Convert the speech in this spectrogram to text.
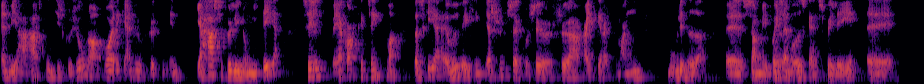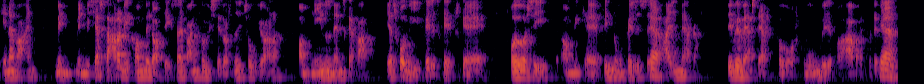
at vi har haft en diskussion om, hvor er det gerne vi vil flytte den hen. Jeg har selvfølgelig nogle idéer til, hvad jeg godt kan tænke mig, der sker af udvikling. Jeg synes, at Korsør har rigtig, rigtig mange muligheder, øh, som vi på en eller anden måde skal have spillet ind øh, hen ad vejen. Men, men hvis jeg starter med at komme med et oplæg, så er jeg bange for, at vi sætter os ned i to hjørner, om den ene eller den anden skal ret. Jeg tror, vi i fællesskab skal prøve at se, om vi kan finde nogle fælles Ja. ja. pejlemærker. Det vil være stærkt for vores kommune ved at arbejde på den Ja. måde.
